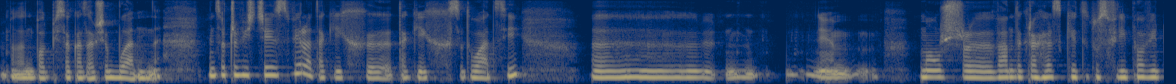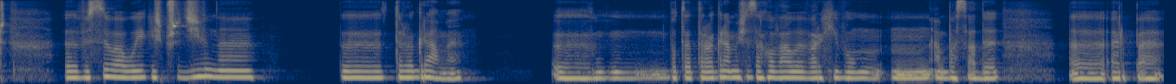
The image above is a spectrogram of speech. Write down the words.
bo ten podpis okazał się błędny. Więc oczywiście jest wiele takich, y, takich sytuacji. Yy, nie wiem, mąż y, Wandy Krachelskiej, Tytus Filipowicz, y, wysyłał jakieś przedziwne telegramy. Bo te telegramy się zachowały w archiwum mm, ambasady RP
